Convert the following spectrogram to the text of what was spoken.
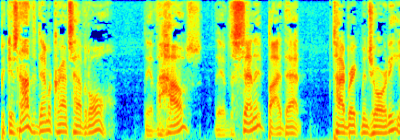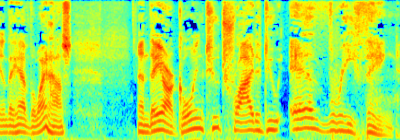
Because now the Democrats have it all. They have the House, they have the Senate by that tiebreak majority, and they have the White House. And they are going to try to do everything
